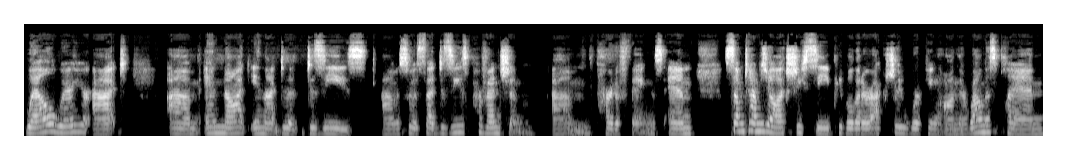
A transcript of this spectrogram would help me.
well where you're at um, and not in that disease. Um, so it's that disease prevention um, part of things. And sometimes you'll actually see people that are actually working on their wellness plan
